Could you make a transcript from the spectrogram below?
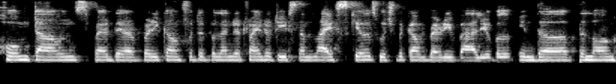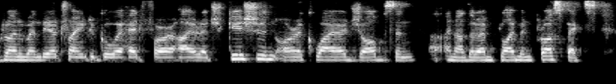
hometowns where they are very comfortable and you're trying to teach them life skills which become very valuable in the, the long run when they are trying to go ahead for higher education or acquire jobs and, uh, and other employment prospects.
